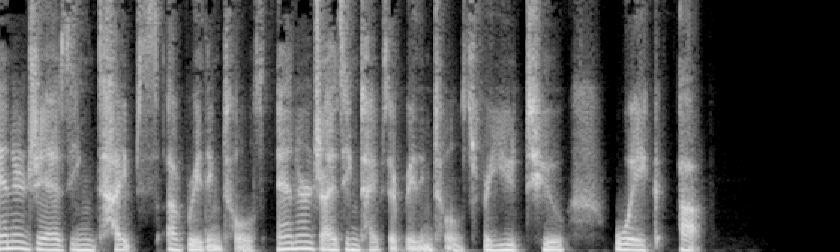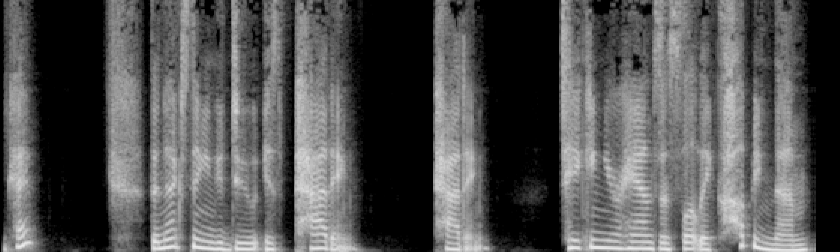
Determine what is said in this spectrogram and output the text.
energizing types of breathing tools, energizing types of breathing tools for you to wake up. Okay. The next thing you can do is patting, patting, taking your hands and slightly cupping them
